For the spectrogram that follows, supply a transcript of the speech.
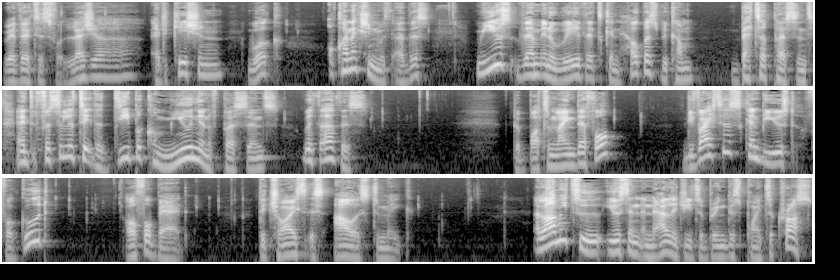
Whether it is for leisure, education, work, or connection with others, we use them in a way that can help us become better persons and facilitate a deeper communion of persons with others. The bottom line, therefore, devices can be used for good or for bad. The choice is ours to make. Allow me to use an analogy to bring this point across.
